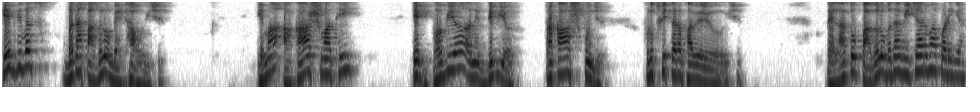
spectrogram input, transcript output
કે એક દિવસ બધા પાગલો બેઠા હોય છે. એમાં આકાશમાંથી એક ભવ્ય અને દિવ્ય પ્રકાશપુંજ પૃથ્વી તરફ આવી રહ્યો હોય છે. પહેલા તો પાગલો બધા વિચારમાં પડી ગયા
